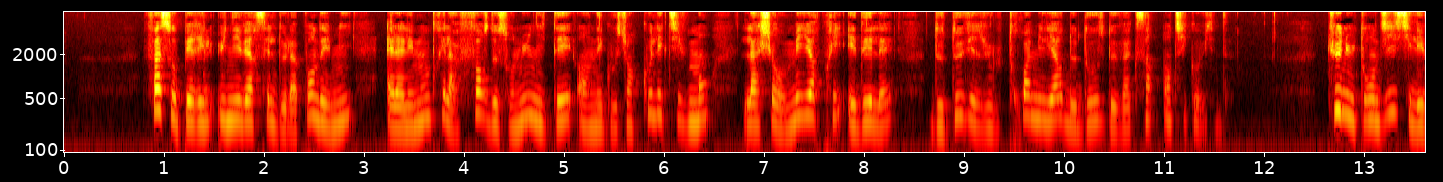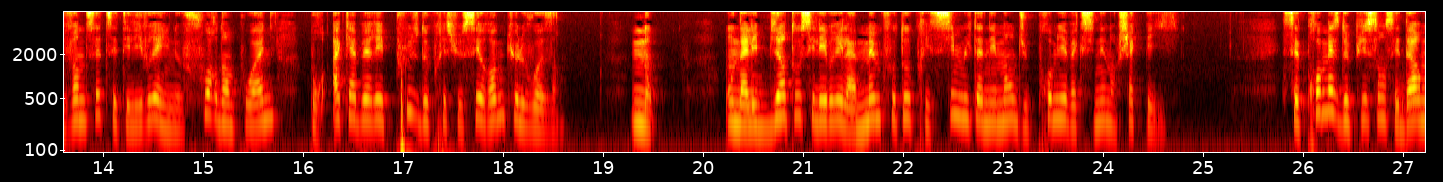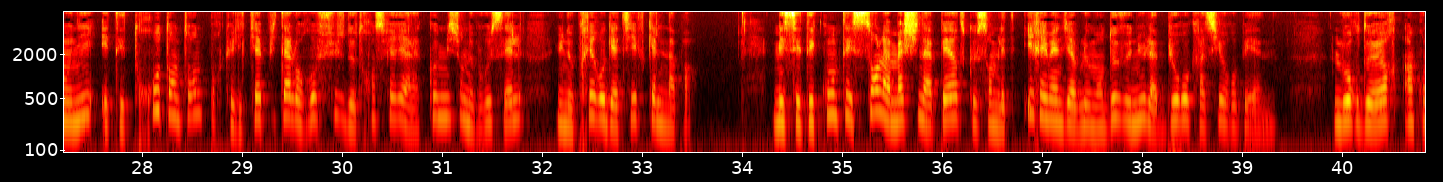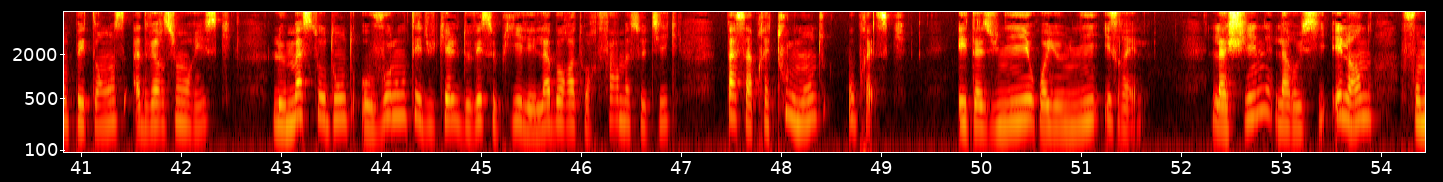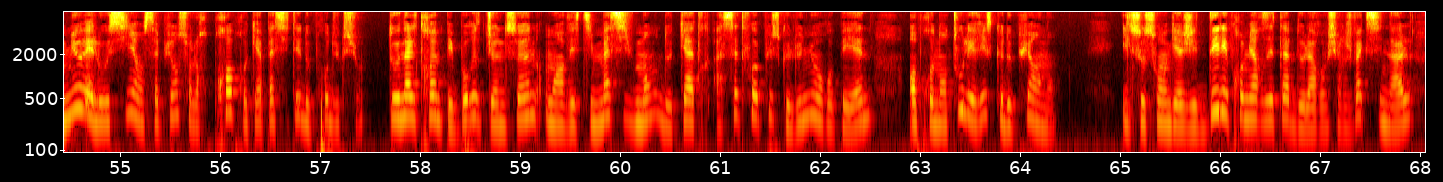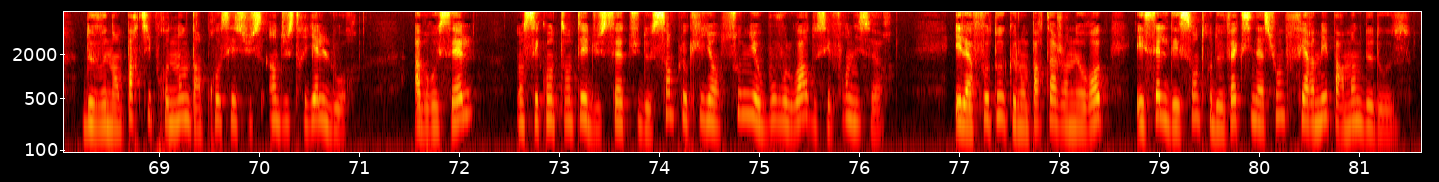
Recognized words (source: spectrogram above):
Face au péril universel de la pandémie, elle allait montrer la force de son unité en négociant collectivement l'achat au meilleur prix et délai de 2,3 milliards de doses de vaccins anti-Covid. Que n'eût-on dit si les 27 s'étaient livrés à une foire d'empoigne pour accaparer plus de précieux sérums que le voisin? Non. On allait bientôt célébrer la même photo prise simultanément du premier vacciné dans chaque pays. Cette promesse de puissance et d'harmonie était trop tentante pour que les capitales refusent de transférer à la Commission de Bruxelles une prérogative qu'elle n'a pas. Mais c'était compter sans la machine à perdre que semblait irrémédiablement devenue la bureaucratie européenne. Lourdeur, incompétence, adversion au risque, le mastodonte aux volontés duquel devaient se plier les laboratoires pharmaceutiques passe après tout le monde, ou presque. États-Unis, Royaume-Uni, Israël. La Chine, la Russie et l'Inde font mieux elles aussi en s'appuyant sur leurs propres capacités de production. Donald Trump et Boris Johnson ont investi massivement de 4 à 7 fois plus que l'Union européenne en prenant tous les risques depuis un an. Ils se sont engagés dès les premières étapes de la recherche vaccinale, devenant partie prenante d'un processus industriel lourd. À Bruxelles, on s'est contenté du statut de simple client soumis au bon vouloir de ses fournisseurs. Et la photo que l'on partage en Europe est celle des centres de vaccination fermés par manque de doses.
